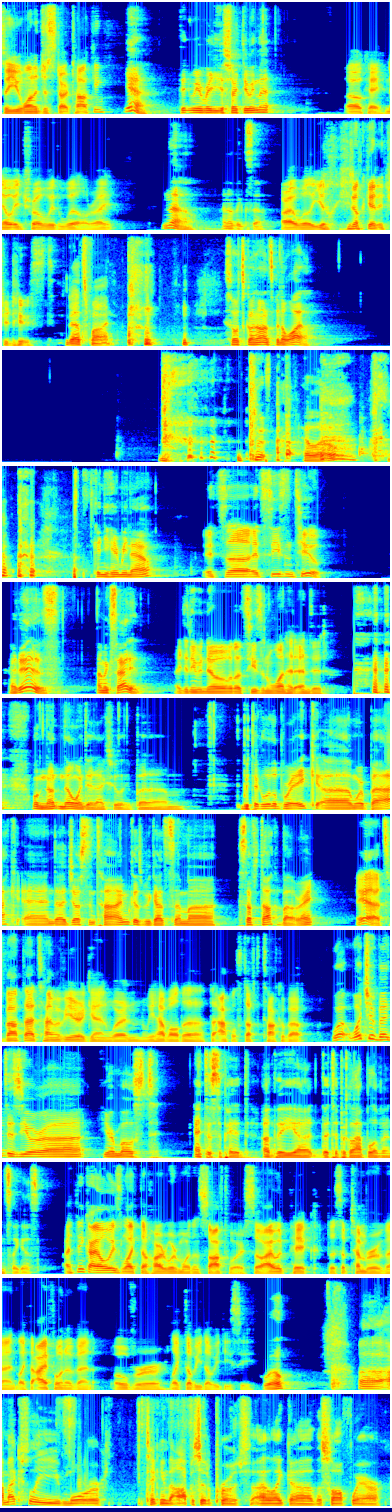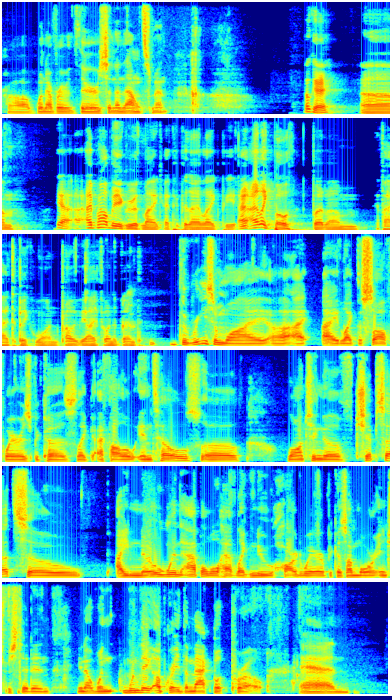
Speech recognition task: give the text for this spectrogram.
So you want to just start talking? Yeah. Didn't we already just start doing that? Oh, okay. No intro with Will, right? No, I don't think so. All right, Will. You you don't get introduced. That's fine. So what's going on? It's been a while. Hello? Can you hear me now? It's uh, it's season two. It is. I'm excited. I didn't even know that season one had ended. well, no, no one did actually, but um, we took a little break. Uh, we're back and uh, just in time because we got some uh, stuff to talk about, right? Yeah, it's about that time of year again when we have all the the Apple stuff to talk about. What which event is your uh, your most anticipated of the uh, the typical Apple events? I guess. I think I always like the hardware more than software, so I would pick the September event, like the iPhone event, over like WWDC. Will Uh, I'm actually more taking the opposite approach. I like uh, the software uh, whenever there's an announcement. okay. Um, yeah, I, probably agree with Mike. I think that I like the I, I like both, but um, if I had to pick one, probably the iPhone event. The reason why uh, I I like the software is because like I follow Intel's uh, launching of chipsets, so I know when Apple will have like new hardware because I'm more interested in you know when when they upgrade the MacBook Pro, and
